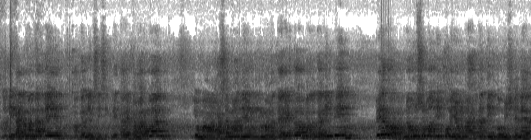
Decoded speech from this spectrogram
Nakita naman natin, magaling si Secretary Pamarungan, yung mga kasama niyang mga director, magagaling din. Pero, nung sumaki po yung mahal nating commissioner,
